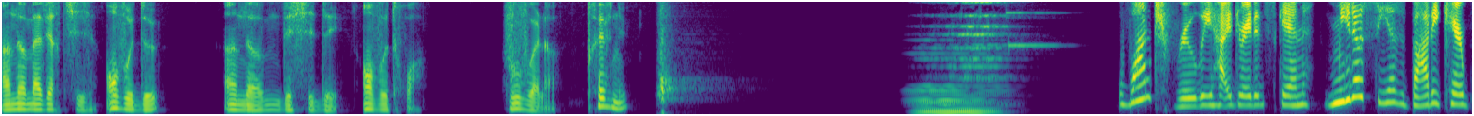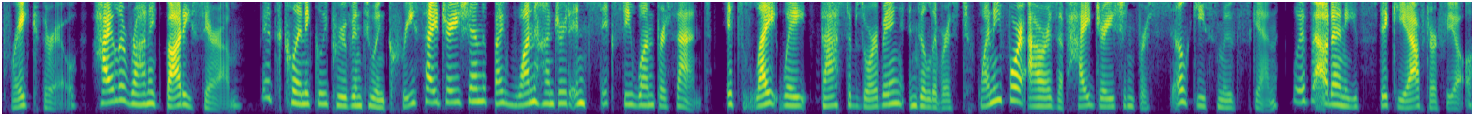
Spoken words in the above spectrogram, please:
Un homme averti en vaut deux, un homme décidé en vaut trois. Vous voilà prévenu. Want truly hydrated skin? Medocia's Body Care Breakthrough Hyaluronic Body Serum. It's clinically proven to increase hydration by 161%. It's lightweight, fast absorbing, and delivers 24 hours of hydration for silky smooth skin without any sticky afterfeel.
